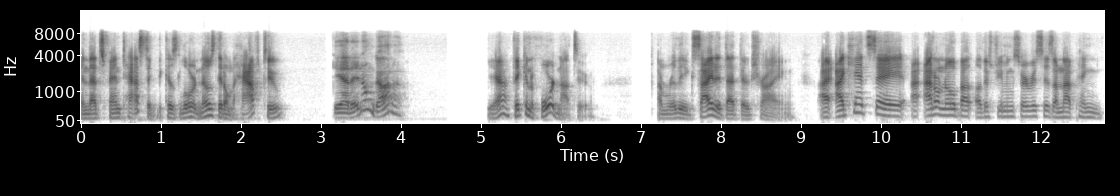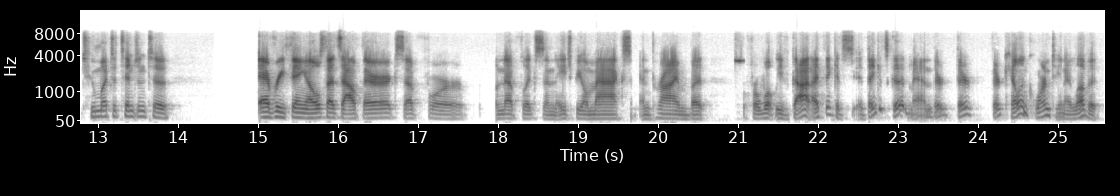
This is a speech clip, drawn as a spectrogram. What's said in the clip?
And that's fantastic because lord knows they don't have to. Yeah, they don't gotta. yeah they can afford not to. I'm really excited that they're trying. I, I can't say I, I don't know about other streaming services. I'm not paying too much attention to everything else that's out there except for netflix and hbo max and prime but for what we've got i think it's i think it's good man. They're they're they're killing quarantine. I love it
